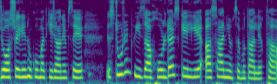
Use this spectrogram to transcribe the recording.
جو آسٹریلین حکومت کی جانب سے اسٹوڈنٹ ویزا ہولڈرز کے لیے آسانیوں سے متعلق تھا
